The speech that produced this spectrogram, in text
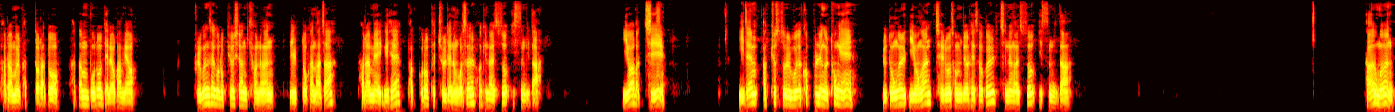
바람을 받더라도 하단부로 내려가며 붉은색으로 표시한 견은 밀도가 낮아 바람에 의해 밖으로 배출되는 것을 확인할 수 있습니다. 이와 같이 이뎀 아큐솔브의 커플링을 통해 유동을 이용한 재료 선별 해석을 진행할 수 있습니다. 다음은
